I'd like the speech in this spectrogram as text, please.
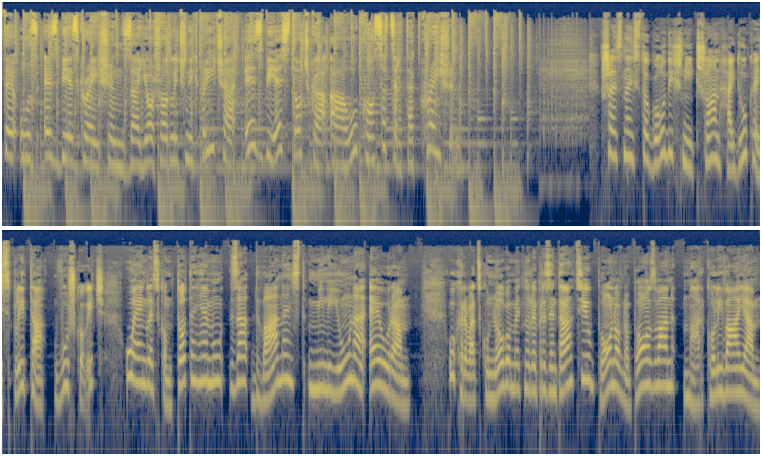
ste uz SBS Creation. Za još odličnih priča, sbs.au kosacrta creation. 16-godišnji član Hajduka iz Splita, Vušković, u engleskom Tottenhamu za 12 milijuna eura. U hrvatsku nogometnu reprezentaciju ponovno pozvan Marko Livaja.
